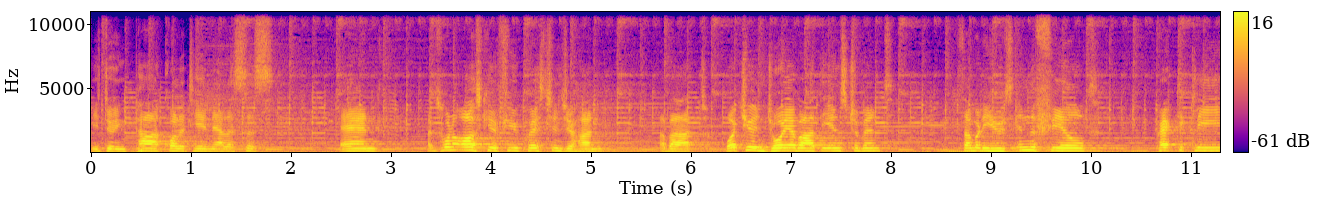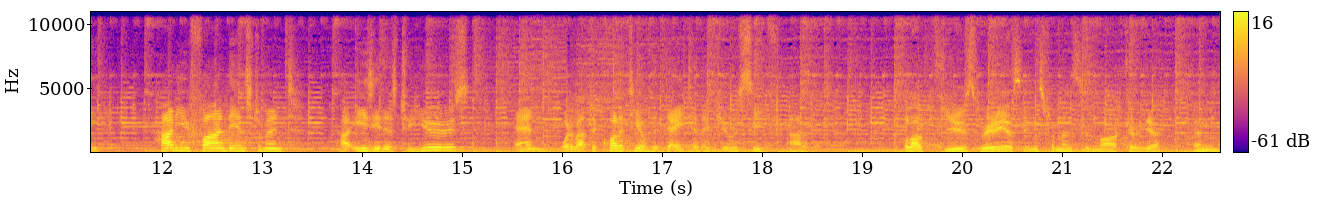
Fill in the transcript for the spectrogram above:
he's doing power quality analysis. And I just want to ask you a few questions, Johan, about what you enjoy about the instrument, somebody who's in the field, practically, how do you find the instrument, how easy it is to use, and what about the quality of the data that you receive out of it? Well, I've used various instruments in my career, and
